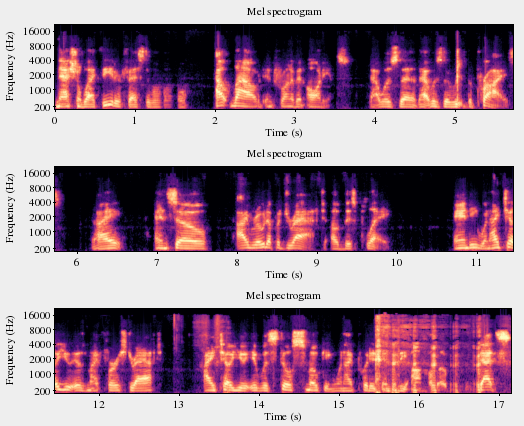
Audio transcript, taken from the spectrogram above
National Black Theater Festival out loud in front of an audience. That was the that was the the prize, right? And so I wrote up a draft of this play. Andy, when I tell you it was my first draft, I tell you it was still smoking when I put it into the envelope. that's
